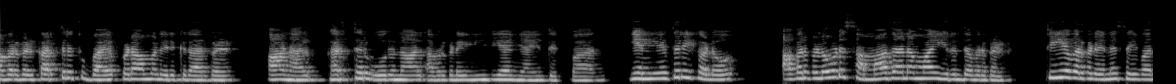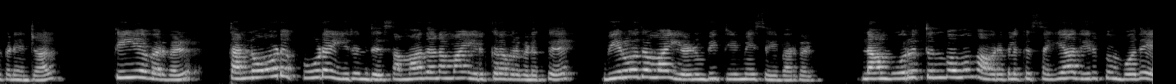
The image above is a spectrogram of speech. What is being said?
அவர்கள் கர்த்தருக்கு பயப்படாமல் இருக்கிறார்கள். ஆனால் கர்த்தர் ஒரு நாள் அவர்களை நீதியாய் நியாயந்திருப்பார் என் எதிரிகளோ அவர்களோடு சமாதானமாய் இருந்தவர்கள் தீயவர்கள் என்ன செய்வார்கள் என்றால் தீயவர்கள் தன்னோடு கூட இருந்து சமாதானமாய் இருக்கிறவர்களுக்கு விரோதமாய் எழும்பி தீமை செய்வார்கள். நாம் ஒரு துன்பமும் அவர்களுக்கு செய்யாது இருக்கும் போதே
